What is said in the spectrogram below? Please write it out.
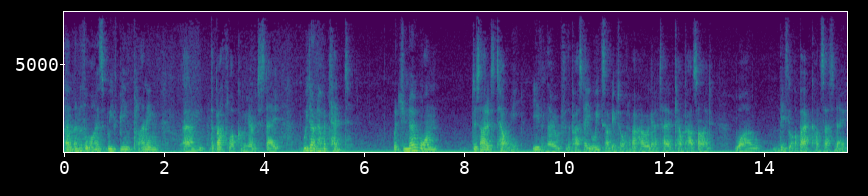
Um, and otherwise, we've been planning um, the bath log coming over to stay. We don't have a tent, which no one decided to tell me, even though for the past eight weeks I've been talking about how we're going to camp outside while these lot are back on Saturday.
